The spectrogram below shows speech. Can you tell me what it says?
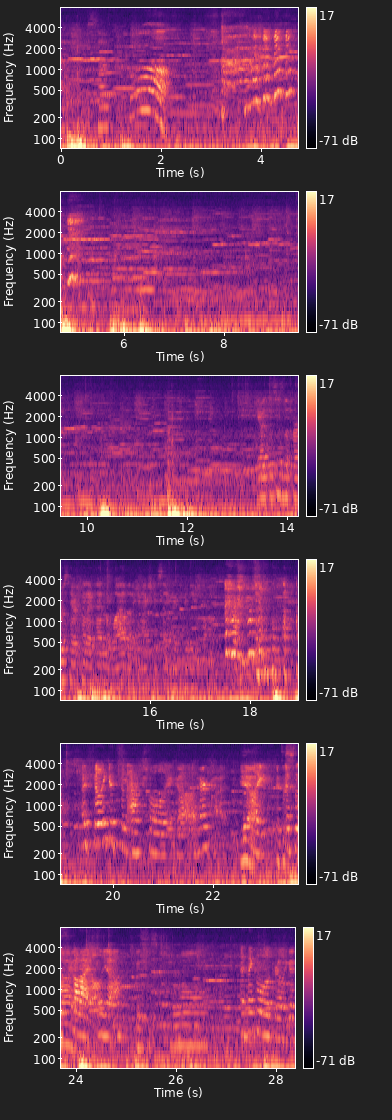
Oh, so cool. yeah, like it's a it's style. a style. Yeah. This is cool. I think it'll look really good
